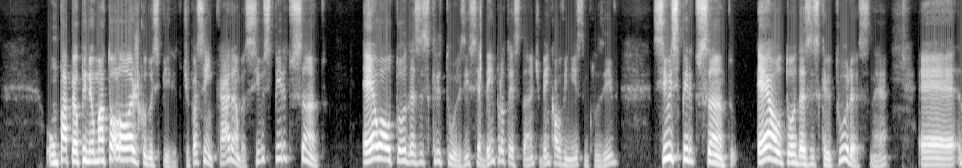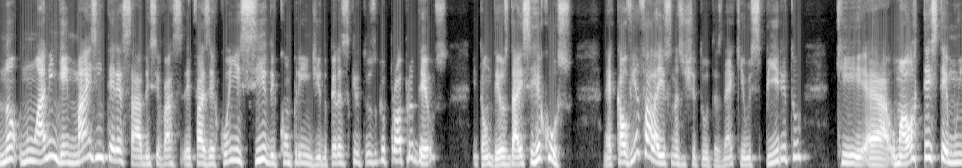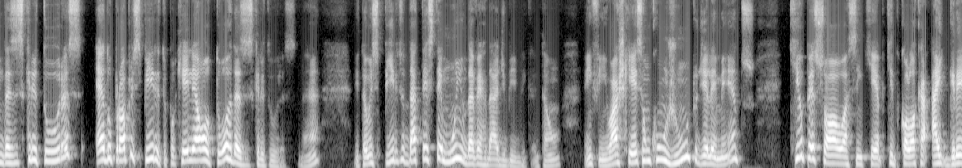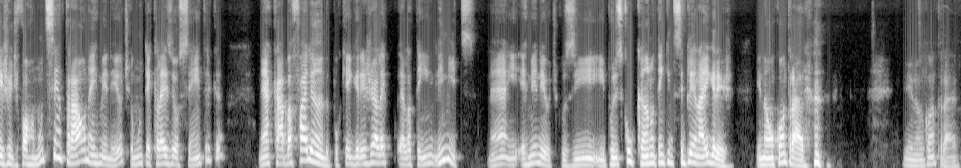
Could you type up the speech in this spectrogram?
um papel pneumatológico do Espírito. Tipo assim, caramba, se o Espírito Santo é o autor das Escrituras, isso é bem protestante, bem calvinista, inclusive, se o Espírito Santo é autor das Escrituras, né, é, não, não há ninguém mais interessado em se fazer conhecido e compreendido pelas Escrituras do que o próprio Deus. Então Deus dá esse recurso. Né? Fala isso nas Institutas, né, que o Espírito, que é, o maior testemunho das Escrituras é do próprio Espírito, porque ele é o autor das Escrituras. Né? Então, o Espírito dá testemunho da verdade bíblica. Então, enfim, eu acho que esse é um conjunto de elementos que o pessoal, assim, que, é, que coloca a igreja de forma muito central na hermenêutica, muito eclesiocêntrica, né, acaba falhando, porque a igreja ela, ela tem limites né, hermenêuticos, e, e, por isso que o cano tem que disciplinar a igreja, e não o contrário. e não o contrário.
